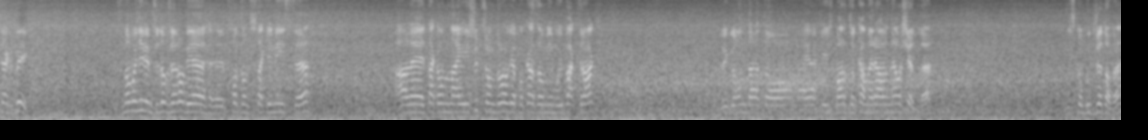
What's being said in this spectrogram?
Hałas jak byk. Znowu nie wiem, czy dobrze robię, e, wchodząc w takie miejsce, ale taką najszybszą drogę pokazał mi mój backtrack. wygląda to na jakieś bardzo kameralne osiedle. Niskobudżetowe.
